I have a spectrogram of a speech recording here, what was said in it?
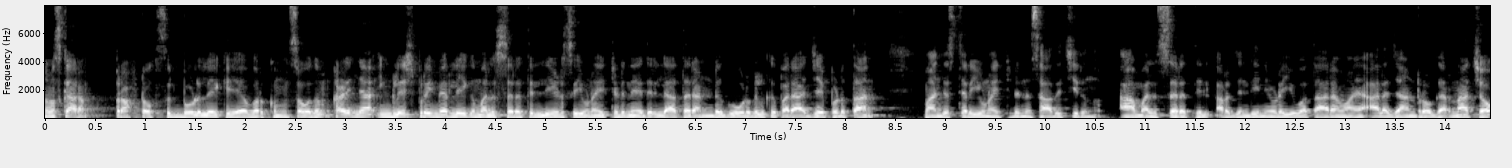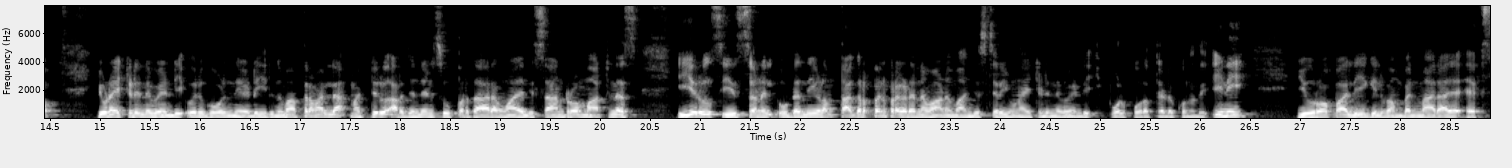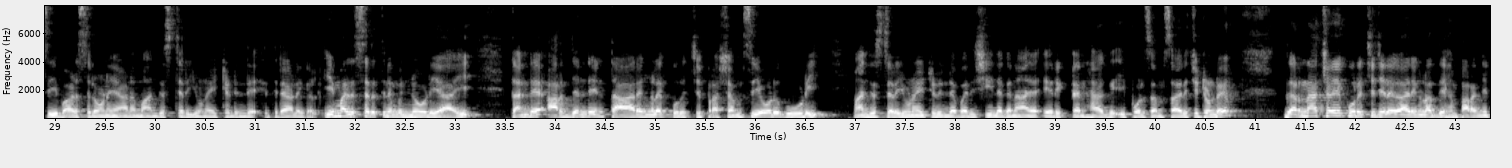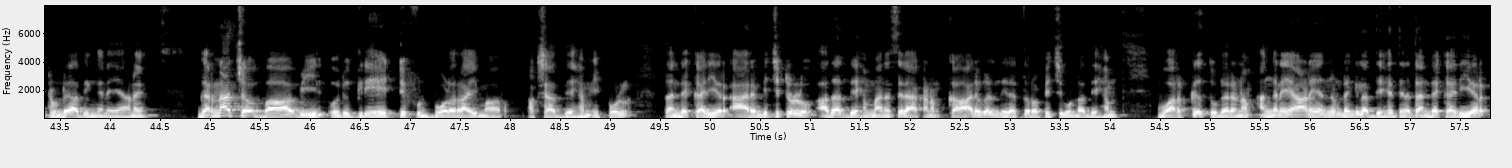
നമസ്കാരം. Raf talks ഫുട്ബോളിലേക്ക് ഏവർക്കും സ്വാഗതം. കഴിഞ്ഞ ഇംഗ്ലീഷ് പ്രീമിയർ ലീഗ് മത്സരത്തിൽ ലീഡ്സ് യുണൈറ്റഡിനെതിരില്ലാത്ത രണ്ട് ഗോളുകൾക്ക് പരാജയപ്പെടുത്താൻ മാഞ്ചസ്റ്റർ യുണൈറ്റഡിന് സാധിച്ചിരുന്നു. ആ മത്സരത്തിൽ അർജന്റീനയുടെ യുവതാരമായ അലജാൻഡ്രോ ഗർണാച്ചോ യുണൈറ്റഡിന് വേണ്ടി ഒരു ഗോൾ നേടിയിരുന്നു. മാത്രമല്ല മറ്റൊരു അർജന്റീൻ സൂപ്പർ താരമായ ലിസാൻഡ്രോ മാർട്ടിനസ് ഈയൊരു സീസണിൽ ഉടനീളം തകർപ്പൻ പ്രകടനമാണ് മാഞ്ചസ്റ്റർ യുണൈറ്റഡിന് വേണ്ടി ഇപ്പോൾ പുറത്തെടുക്കുന്നത്. ഇനി യൂറോപ്പ ലീഗിൽ വമ്പന്മാരായ എഫ് സി ബാഴ്സലോണയാണ് മാഞ്ചസ്റ്റർ യുണൈറ്റഡിന്റെ എതിരാളികൾ. ഈ മത്സരത്തിന് മുന്നോടിയായി തന്റെ അർജന്റീൻ താരങ്ങളെക്കുറിച്ച് പ്രശംസയോടുകൂടി മാഞ്ചസ്റ്റർ യുണൈറ്റഡിന്റെ പരിശീലകനായ എറിക് ടെൻഹാഗ് ഇപ്പോൾ സംസാരിച്ചിട്ടുണ്ട്. ഗർണാച്ചോയെക്കുറിച്ച് ചില കാര്യങ്ങൾ അദ്ദേഹം പറഞ്ഞിട്ടുണ്ട്. അതിങ്ങനെയാണ്. ഗർണാച്ചോ ഭാവിയിൽ ഒരു ഗ്രേറ്റ് ഫുട്ബോളറായി മാറും. പക്ഷെ അദ്ദേഹം ഇപ്പോൾ തന്റെ കരിയർ ആരംഭിച്ചിട്ടുള്ളൂ. അത് അദ്ദേഹം മനസ്സിലാക്കണം. കാലുകൾ നിലത്തുറപ്പിച്ചുകൊണ്ട് അദ്ദേഹം വർക്ക് തുടരണം. അങ്ങനെയാണ് എന്നുണ്ടെങ്കിൽ അദ്ദേഹത്തിന് തന്റെ കരിയർ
